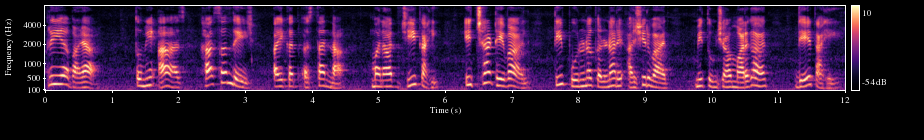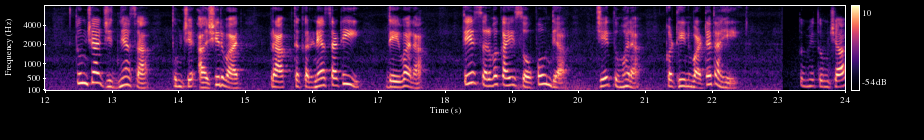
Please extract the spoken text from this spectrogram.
प्रिय बाळा तुम्ही आज हा संदेश ऐकत असताना मनात जी काही इच्छा ठेवाल ती पूर्ण करणारे आशीर्वाद मी तुमच्या मार्गात देत आहे. तुमच्या जिज्ञासा तुमचे आशीर्वाद प्राप्त करण्यासाठी देवाला ते सर्व काही सोपवून द्या जे तुम्हाला कठीण वाटत आहे. तुम्ही तुमच्या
